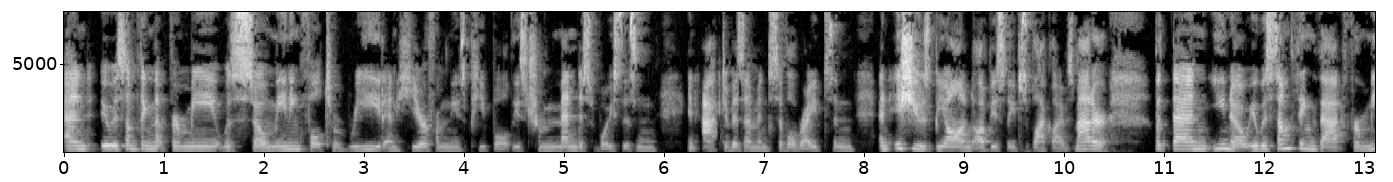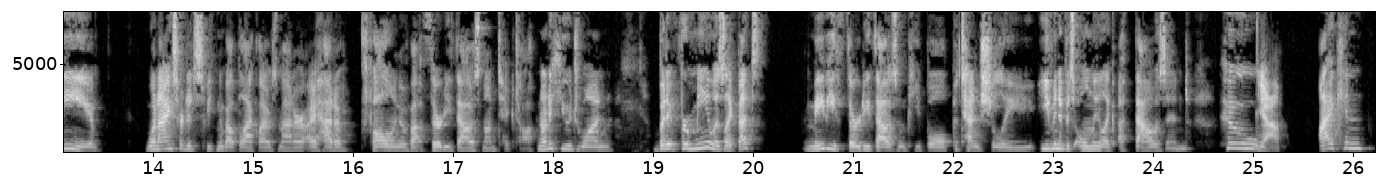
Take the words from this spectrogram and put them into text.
And it was something that for me was so meaningful to read and hear from these people, these tremendous voices in, in activism and civil rights and, and issues beyond obviously just Black Lives Matter. But then, you know, it was something that for me, when I started speaking about Black Lives Matter, I had a following of about 30,000 on TikTok. Not a huge one, but it for me was like, that's maybe 30,000 people potentially, even if it's only like a thousand, who yeah. I can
